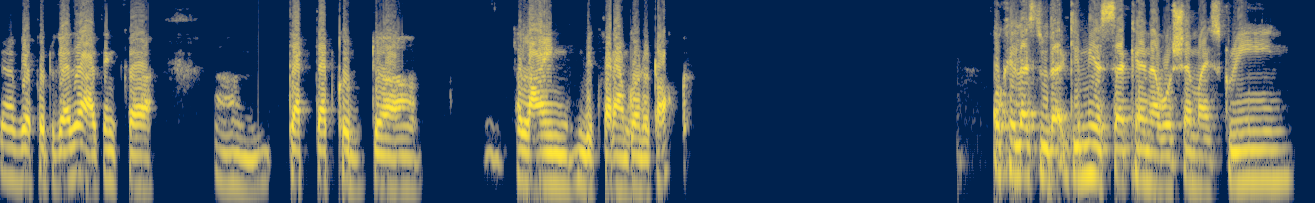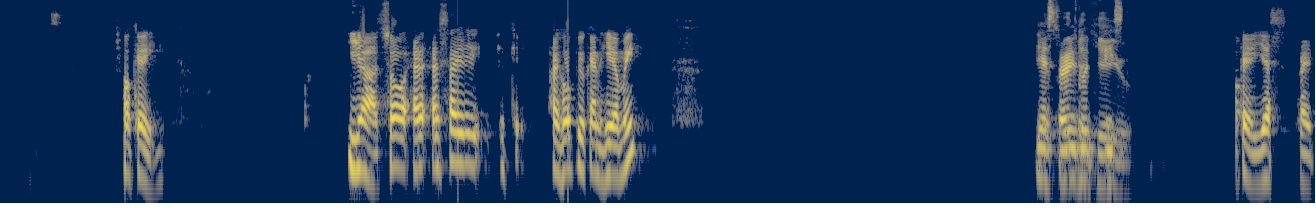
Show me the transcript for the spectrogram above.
uh, we have put together. I think um, that that could align with what I'm going to talk. Okay, let's do that. Give me a second. I will share my screen. Okay. Yeah, so as I, okay, I hope you can hear me. Yes, very good. Hear you. Okay, yes, right.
